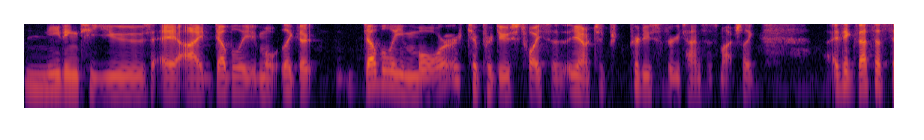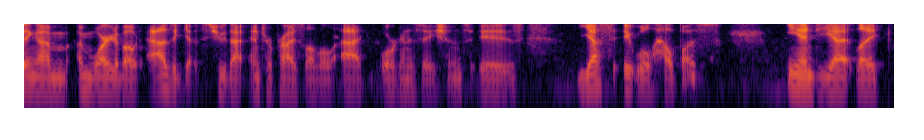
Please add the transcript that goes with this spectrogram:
needing to use ai doubly more like they're doubly more to produce twice as you know to produce three times as much. Like i think that's a thing i'm i'm worried about as it gets to that enterprise level at organizations is yes it will help us and yet like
